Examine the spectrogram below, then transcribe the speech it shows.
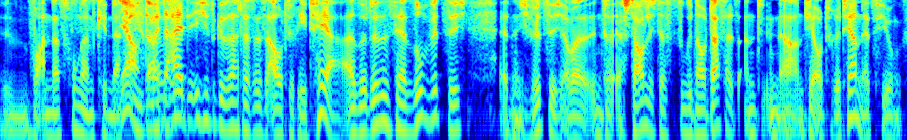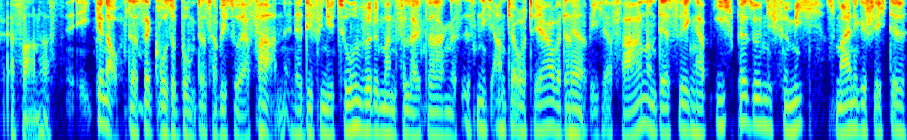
woanders hungern Kinder. Ja, und da, weil da hätte ich jetzt gesagt, das ist autoritär. Also das ist ja so witzig, äh, nicht witzig, aber erstaunlich, dass du genau das als antiautoritären Erziehung erfahren hast. Genau, das ist der große Punkt, das habe ich so erfahren. In der Definition würde man vielleicht sagen, das ist nicht antiautoritär, aber das ja. habe ich erfahren und deswegen habe ich persönlich für mich, das ist meine Geschichte,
